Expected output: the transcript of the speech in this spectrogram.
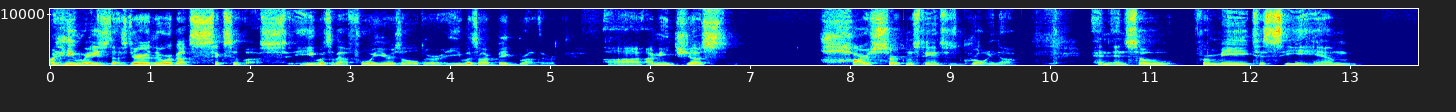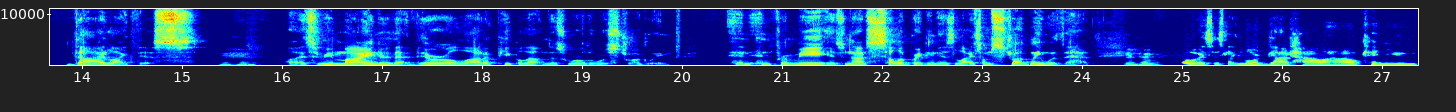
But he raised us. There there were about six of us. He was about four years older. He was our big brother. Uh, I mean, just harsh circumstances growing up. And, and so for me to see him die like this, mm-hmm. uh, it's a reminder that there are a lot of people out in this world who are struggling. And, and for me, it's not celebrating his life. So I'm struggling with that. Mm-hmm. So it's just like, Lord God, how, how can you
